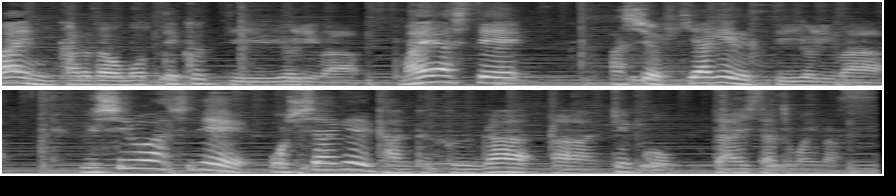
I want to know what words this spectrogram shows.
前に体を持っていくっていうよりは、前足で足を引き上げるっていうよりは、後ろ足で押し上げる感覚があ結構大事だと思います、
